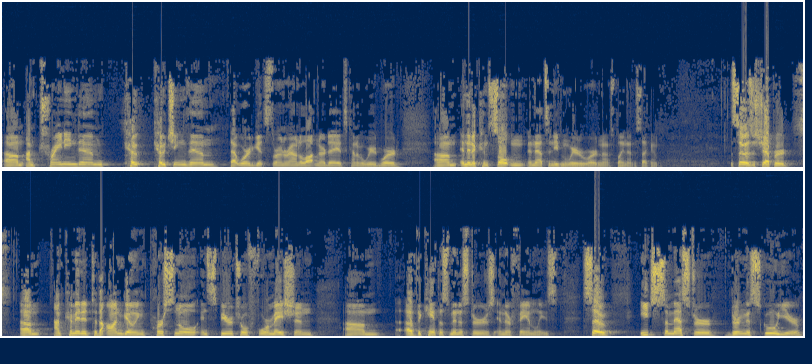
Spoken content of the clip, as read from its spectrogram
Um, I'm training them, co- coaching them. That word gets thrown around a lot in our day. It's kind of a weird word. Um, and then a consultant, and that's an even weirder word, and I'll explain that in a second. So as a shepherd, um, I'm committed to the ongoing personal and spiritual formation um, of the campus ministers and their families. So each semester during the school year,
